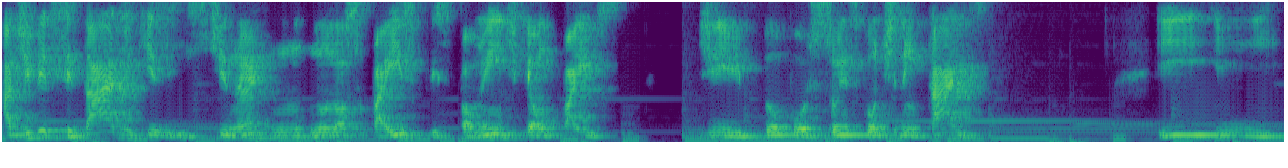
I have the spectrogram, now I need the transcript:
a diversidade que existe, né, no, no nosso país, principalmente, que é um país de proporções continentais e, e,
